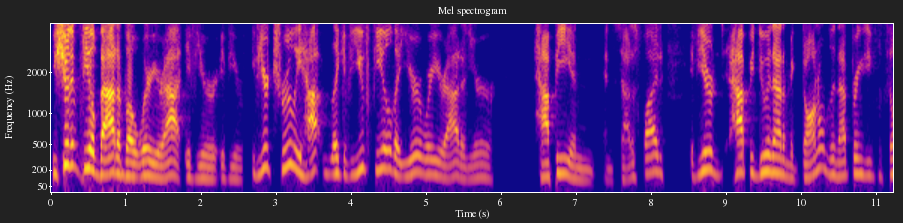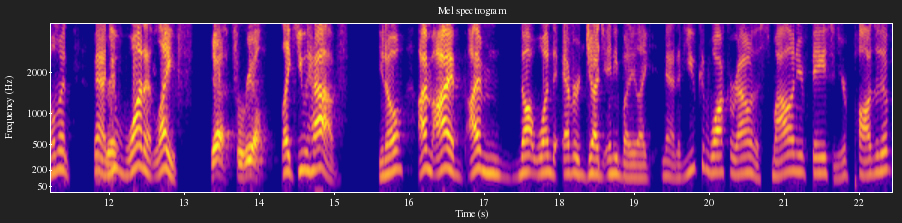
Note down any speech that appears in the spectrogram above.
you shouldn't feel bad about where you're at if you're if you're if you're truly happy like if you feel that you're where you're at and you're happy and and satisfied if you're happy doing that at mcdonald's and that brings you fulfillment man you've won at life yeah for real like you have you know, I'm I I'm not one to ever judge anybody. Like, man, if you can walk around with a smile on your face and you're positive,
